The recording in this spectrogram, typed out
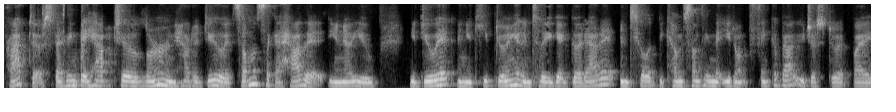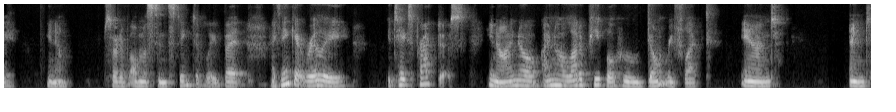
practice. I think they have to learn how to do it's almost like a habit you know you you do it and you keep doing it until you get good at it until it becomes something that you don't think about. You just do it by you know sort of almost instinctively. But i think it really it takes practice. You know i know i know a lot of people who don't reflect and and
